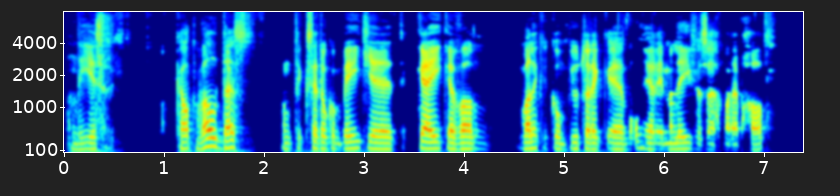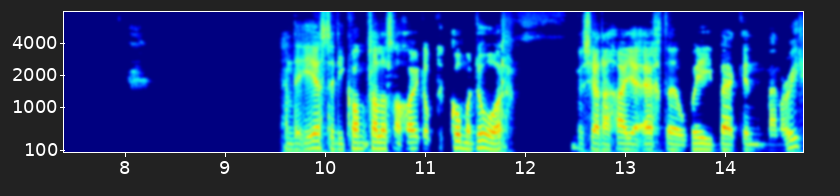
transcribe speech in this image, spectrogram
Want die is, ik had wel des, want ik zit ook een beetje te kijken van welke computer ik uh, wanneer in mijn leven zeg maar heb gehad. En de eerste die kwam zelfs nog uit op de Commodore. Dus ja, dan ga je echt uh, way back in memory.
